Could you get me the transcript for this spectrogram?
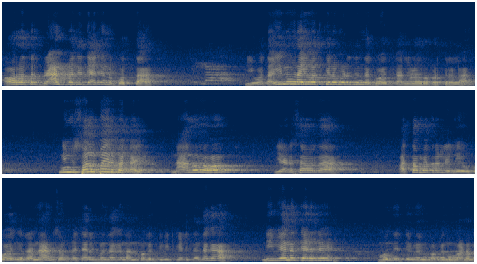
ಅವ್ರ ಹತ್ರ ಗ್ರಾಂಟ್ ಬಂದಿದ್ದು ಯಾರಿಗಾನ ಗೊತ್ತಾ? ಇವತ್ತು ಐನೂರ ಐವತ್ತು ಕಿಲೋಮೀಟರ್ದಿಂದ ಗೋವಿಂದ ಕಾರ್ಜೋಳವರು ಬರ್ತಿರಲ್ಲ, ನಿಮ್ಗೆ ಸ್ವಲ್ಪ ಇರಬೇಕಾಯ್ತು. ನಾನು ಎರಡು ಸಾವಿರದ ಹತ್ತೊಂಬತ್ತರಲ್ಲಿ ನೀವು ಗೋವಿಂದ, ನಾರಾಯಣ ಸ್ವಾಮಿ ಪ್ರಚಾರಕ್ಕೆ ಬಂದಾಗ ನನ್ನ ಮಗನ ಟಿಕೆಟ್ ಕೇಳಿದ್ದೆ ಅಂದಾಗ, ನೀವೇನಂತ ಹೇಳಿದ್ರಿ? ಮುಂದಿನ ತಿಂಗಳಲ್ಲಿ ಮಗನ ಮಾಡೋಣ.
